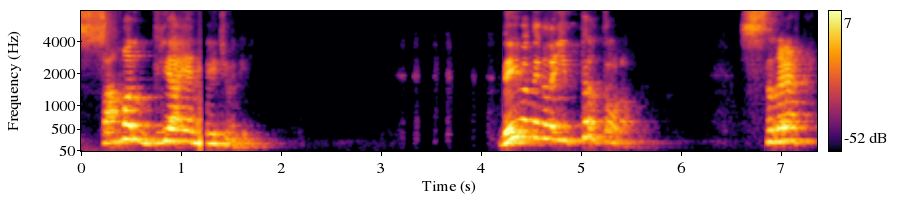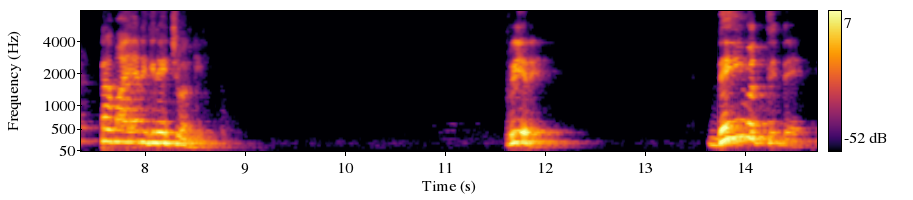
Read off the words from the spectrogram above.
സമൃദ്ധിയായി അനുഗ്രഹിച്ചുവെങ്കിൽ ദൈവം നിങ്ങളെ ഇത്രത്തോളം ശ്രേഷ്ഠമായി അനുഗ്രഹിച്ചുവെങ്കിൽ പ്രിയരെ ദൈവത്തിന്റെ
